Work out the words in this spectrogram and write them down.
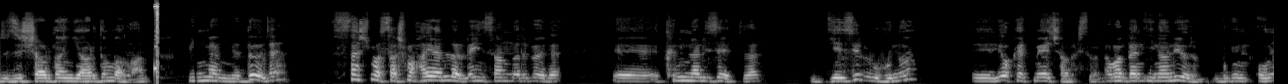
dışarıdan yardım alan, bilmem ne böyle saçma saçma hayallerle insanları böyle e, kriminalize ettiler. Gezi ruhunu e, yok etmeye çalıştılar. Ama ben inanıyorum. Bugün 10.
